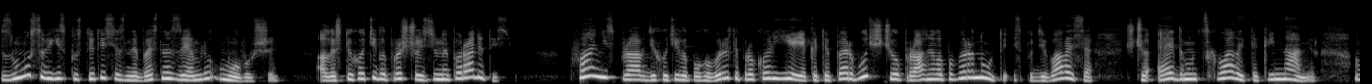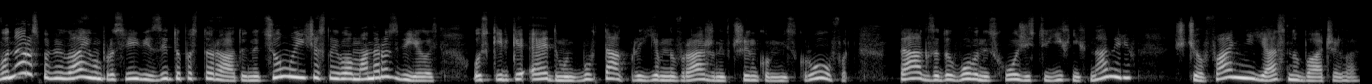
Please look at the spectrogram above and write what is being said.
змусив її спуститися з небес на землю, мовивши Але ж ти хотіла про щось зі мною порадитись? Фанні справді хотіла поговорити про кольє, яке тепер будь-що прагнула повернути, і сподівалася, що Едмунд схвалить такий намір. Вона розповіла йому про свій візит до пасторату, і на цьому її щаслива омана розвіялась, оскільки Едмунд був так приємно вражений вчинком міс Кроуфорд, так задоволений схожістю їхніх намірів, що Фанні ясно бачила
